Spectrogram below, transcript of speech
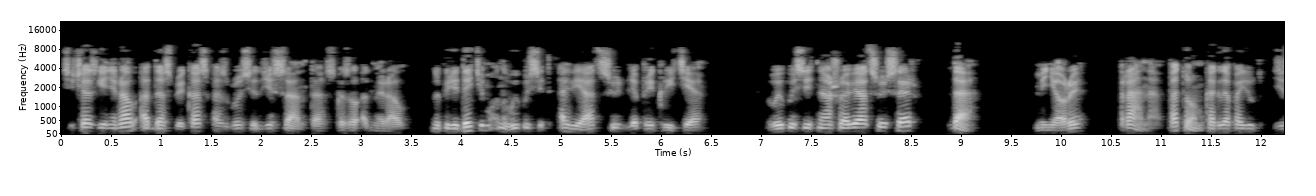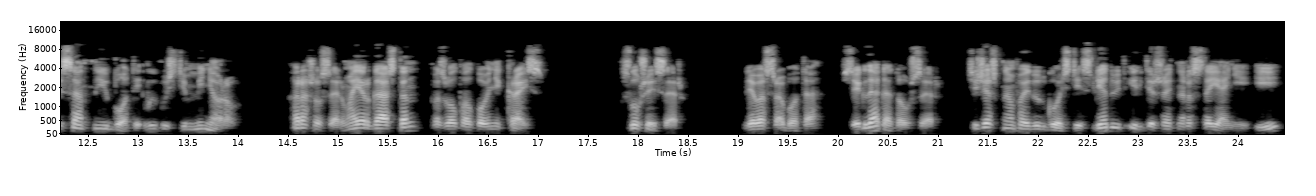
«Сейчас генерал отдаст приказ о сбросе десанта», — сказал адмирал, «но перед этим он выпустит авиацию для прикрытия». «Выпустить нашу авиацию, сэр?» «Да». «Минеры?» «Рано. Потом, когда пойдут десантные боты, выпустим минеров». «Хорошо, сэр. Майор Гастон», — позвал полковник Крайс. «Слушай, сэр. Для вас работа. Всегда готов, сэр. Сейчас к нам пойдут гости, следует их держать на расстоянии и...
